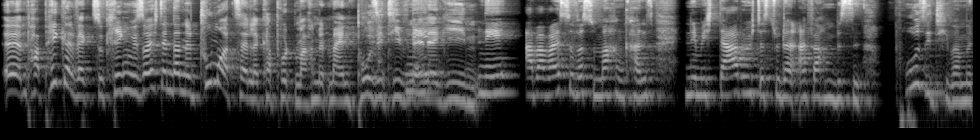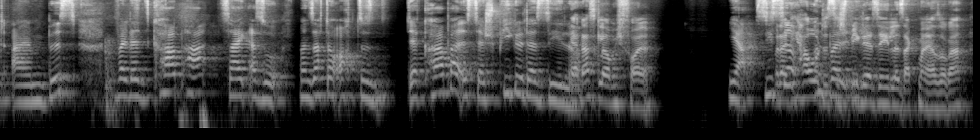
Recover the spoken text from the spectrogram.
äh, ein paar Pickel wegzukriegen, wie soll ich denn dann eine Tumorzelle kaputt machen mit meinen positiven nee, Energien? Nee, aber weißt du, was du machen kannst? Nämlich dadurch, dass du dann einfach ein bisschen positiver mit allem bist, weil der Körper zeigt, also man sagt doch auch, der Körper ist der Spiegel der Seele. Ja, das glaube ich voll. Ja, siehst Oder du? die Haut ist der Spiegel der Seele, sagt man ja sogar.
